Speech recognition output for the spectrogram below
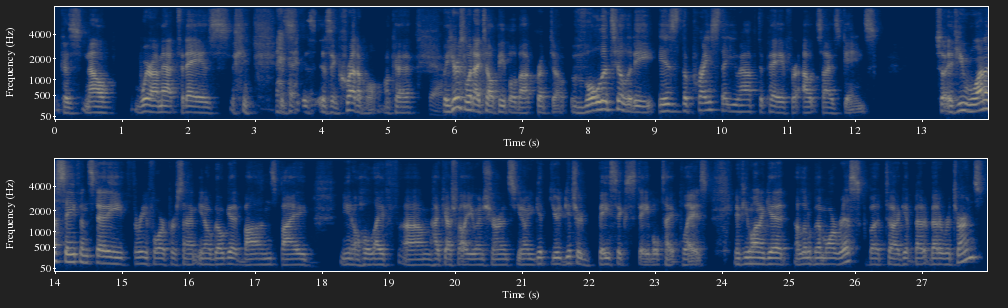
because now where I'm at today is is, is, is, incredible. Okay. Yeah. But here's what I tell people about crypto volatility is the price that you have to pay for outsized gains. So if you want a safe and steady three, four percent, you know, go get bonds, buy, you know, whole life um, high cash value insurance. You know, you get you get your basic stable type plays. If you want to get a little bit more risk but uh, get better better returns,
